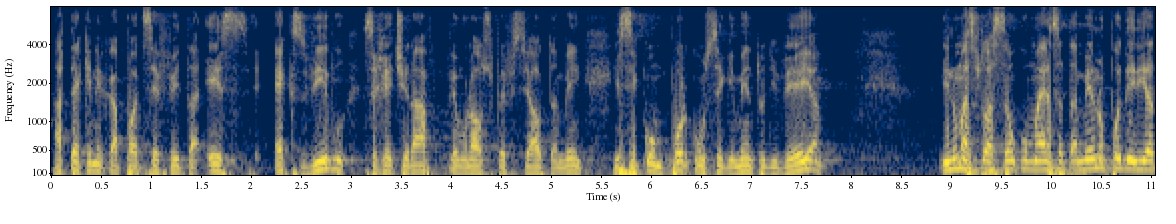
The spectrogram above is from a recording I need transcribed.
A técnica pode ser feita ex vivo, se retirar a femoral superficial também e se compor com o segmento de veia. E numa situação como essa também eu não poderia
